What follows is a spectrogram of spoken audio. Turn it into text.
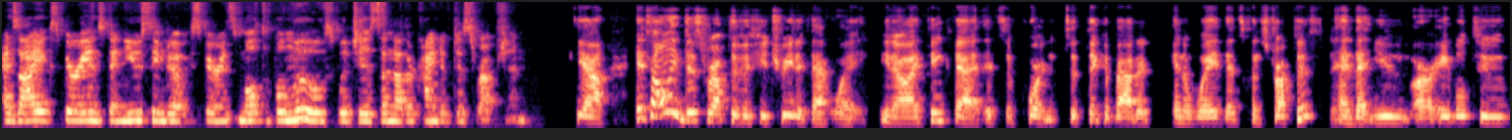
as I experienced and you seem to have experienced multiple moves, which is another kind of disruption. Yeah, it's only disruptive if you treat it that way. You know, I think that it's important to think about it in a way that's constructive and that you are able to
